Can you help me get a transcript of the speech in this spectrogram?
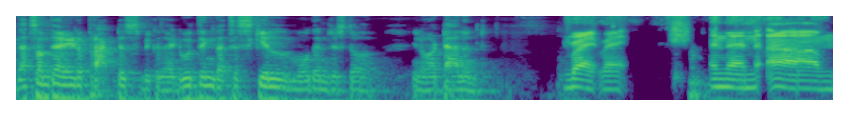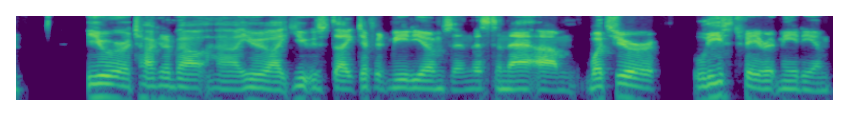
that's something I need to practice because I do think that's a skill more than just a you know a talent. Right, right. And then um you were talking about how you like used like different mediums and this and that. Um what's your least favorite medium?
